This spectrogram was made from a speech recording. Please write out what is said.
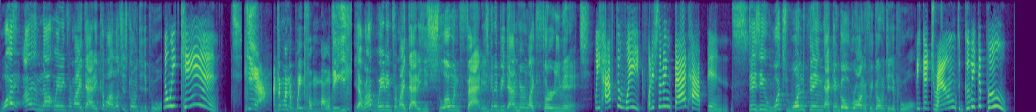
what? I am not waiting for my daddy. Come on, let's just go into the pool. No, we can't. Yeah, I don't want to wait for Moldy. Yeah, we're not waiting for my daddy. He's slow and fat. He's gonna be down here in like 30 minutes. We have to wait. What if something bad happens? Daisy, what's one thing that can go wrong if we go into the pool? We could drown. Gooby could poop.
